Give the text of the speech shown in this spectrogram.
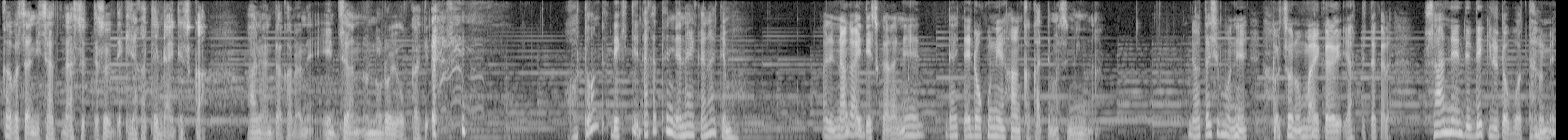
カバさんに殺なすってそれできなかったじゃないですか。あれだからね演者の呪いをかけ ほとんどできてなかったんじゃないかなでも。あれ長いですからね。だいたい6年半かかってますみんな。で私もね その前からやってたから3年でできると思ったのね。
